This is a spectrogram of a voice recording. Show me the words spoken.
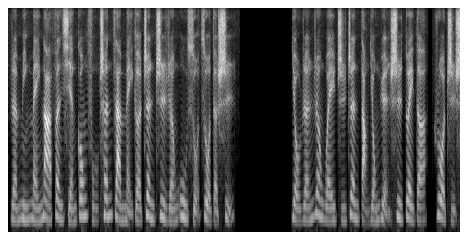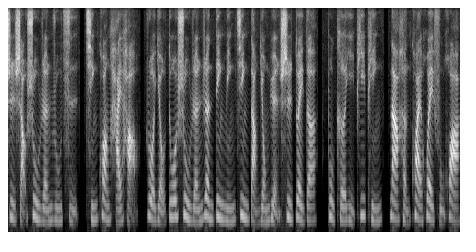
人民没那份闲工夫称赞每个政治人物所做的事。有人认为执政党永远是对的，若只是少数人如此，情况还好；若有多数人认定民进党永远是对的，不可以批评，那很快会腐化，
